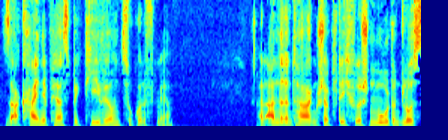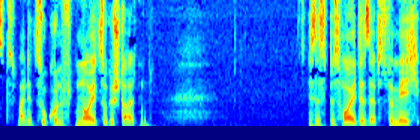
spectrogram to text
sah keine Perspektive und Zukunft mehr. An anderen Tagen schöpfte ich frischen Mut und Lust, meine Zukunft neu zu gestalten. Es ist bis heute selbst für mich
